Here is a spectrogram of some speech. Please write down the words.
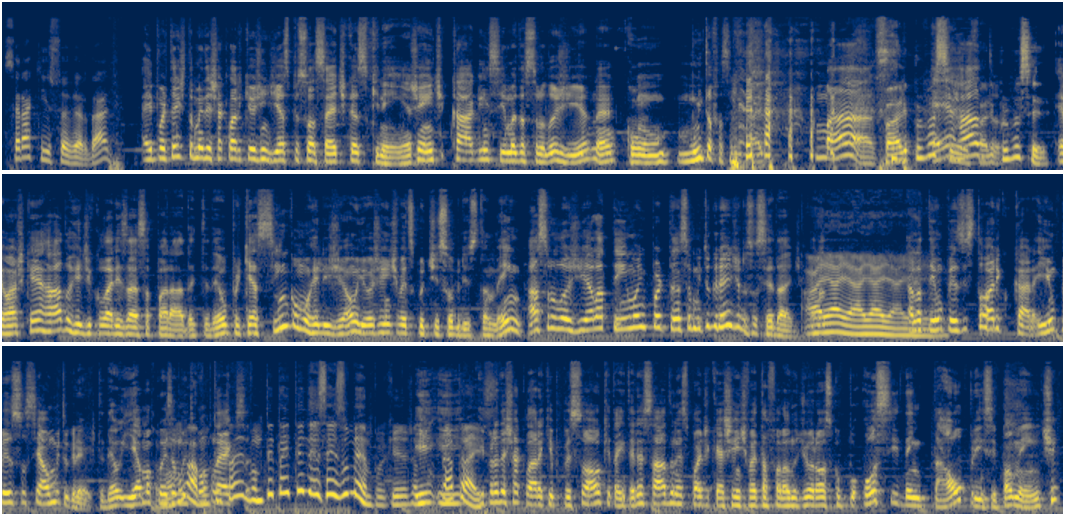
Será que isso é verdade? É importante também deixar claro que hoje em dia as pessoas céticas, que nem a gente, cagam em cima da astrologia, né? Com muita facilidade. Mas. Fale por você, é errado. fale por você. Eu acho que é errado ridicularizar essa parada, entendeu? Porque assim como religião, e hoje a gente vai discutir sobre isso também, a astrologia ela tem uma importância muito grande na sociedade. Ai, ela ai, ai, ai, ai. ela ai, tem ai. um peso histórico, cara, e um peso social muito grande, entendeu? E é uma coisa vamos muito lá, vamos complexa. tentar, vamos tentar entender se é isso mesmo, porque eu já tô E, pé atrás. e, e pra deixar claro aqui pro pessoal que tá interessado, nesse podcast a gente vai estar falando de horóscopo ocidental, principalmente,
